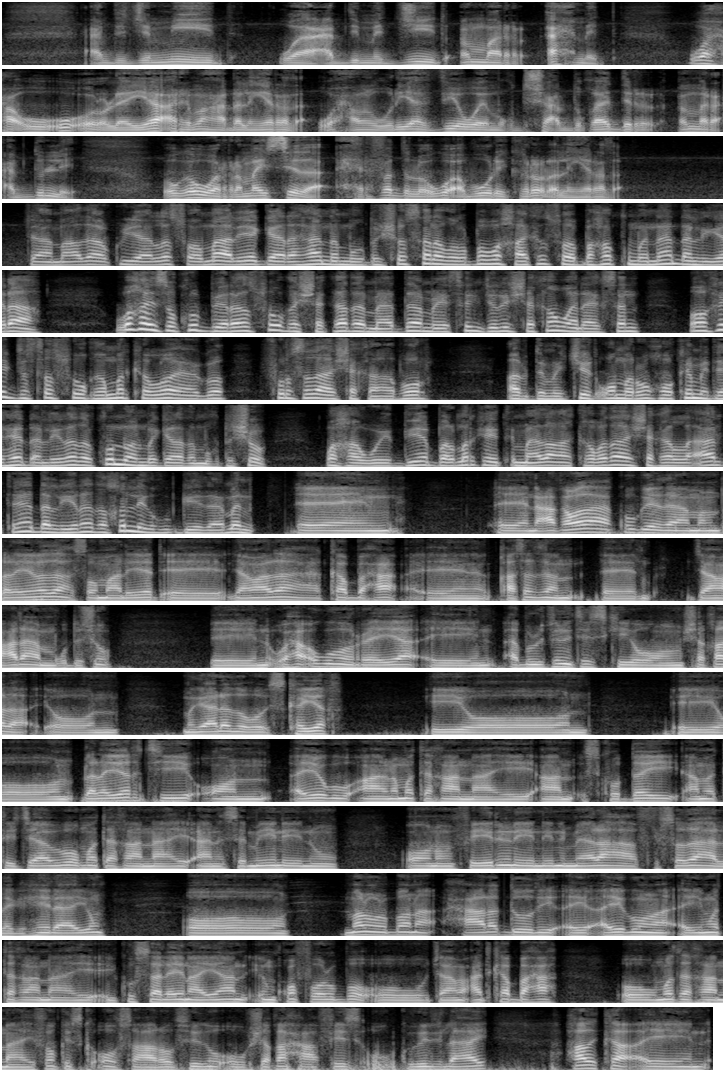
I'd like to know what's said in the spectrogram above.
Cabdijamiid waa cabdimajiid cumar axmed. Waxa uu u ololeeyaa arrimaha dhalinyarada waxauna wariyaha v o a muqdisho cabdiqaadir cumar cabdulle uga waramay sida xirfad loogu abuuri karo dhalinyarada jaamacadaha ku yaalla soomaaliya gaar ahaana muqdisho. Sanad walba waxaa ka soo baxa kumanaan dhallinyaro ah. Waxayse ku biiraan suuqa shaqada maadaama aysan jirin shaqo wanaagsan oo ka jirta suuqa marka loo eego fursadaha shaqo abuur. Cabdimajiid cumar wuxuu ka mid yahay dhallinyarada ku nool magaalada muqdisho. Waxaa weydiiyey bal markay timaado caqabadaha shaqa la'aanta ee dhallinyarada xilliga ku geedaaman. Caqabadaha ku geedaaman dhalinyarada soomaaliyeed ee jaamacadaha ka baxa khaasatan jaamacadaha muqdisho waxaa ugu horreeya opportunitieski oon shaqada oon magaalada oo iska yar iyo iyo dhalinyartii oon ayagu aan mataqaanahay aan iskuday ama tijaabo mataqaanahay aan sameyneyno oonan fiirinaynin meelaha fursadaha laga helayo oo mar walbana xaaladoodii ayaguna ay mataqaanahay ay ku saleynayaan in qof walba oo jaamacad ka baxa oo mataqaanahay focuska uu saaro sida uu shaqo xafiis uu ku heli lahay. Halka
